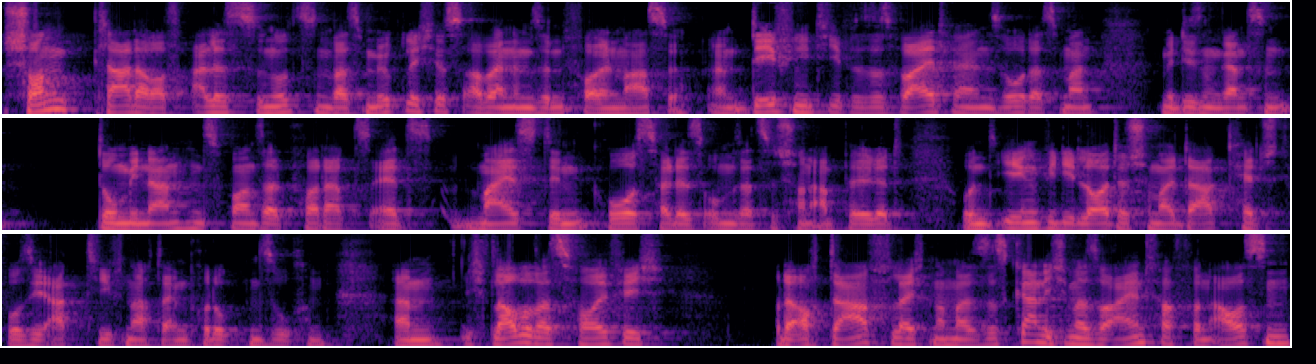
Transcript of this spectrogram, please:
schon klar darauf, alles zu nutzen, was möglich ist, aber in einem sinnvollen Maße. Ähm, definitiv ist es weiterhin so, dass man mit diesen ganzen dominanten Sponsored Products Ads meist den Großteil des Umsatzes schon abbildet und irgendwie die Leute schon mal da catcht, wo sie aktiv nach deinen Produkten suchen. Ähm, ich glaube, was häufig oder auch da vielleicht nochmal, es ist gar nicht immer so einfach von außen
